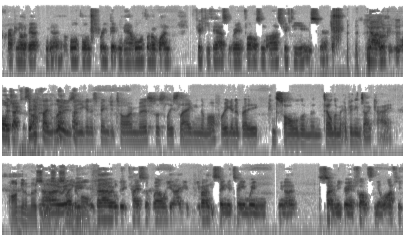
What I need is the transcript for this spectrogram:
crapping on about you know a Hawthorn three pit and how Hawthorn have won. 50,000 grand finals in the last 50 years. Yeah. no, look, all but, jokes but aside. if they lose, are you going to spend your time mercilessly slagging them off, or are you going to be console them and tell them everything's okay? I'm going to mercilessly it'll slag be, them off. no, it'll be a case of well, you know, you, you've only seen your team win, you know, so many grand finals in your life. You,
